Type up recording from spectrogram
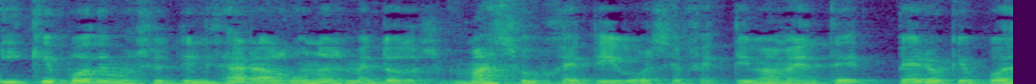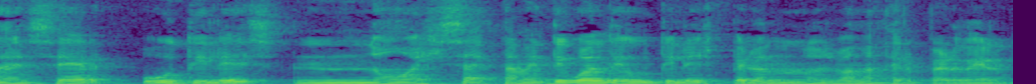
y que podemos utilizar algunos métodos más subjetivos, efectivamente, pero que pueden ser útiles, no exactamente igual de útiles, pero no nos van a hacer perder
